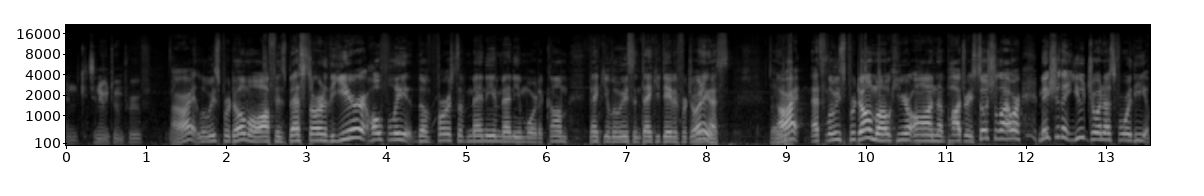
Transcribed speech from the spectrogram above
and continuing to improve. All right, Luis Perdomo off his best start of the year. Hopefully, the first of many, many more to come. Thank you, Luis, and thank you, David, for joining you. us. All that's Luis Perdomo here on the Padres Social Hour. Make sure that you join us for the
